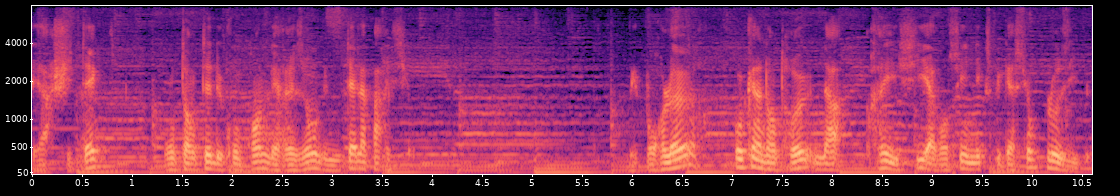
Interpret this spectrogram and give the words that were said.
et architectes ont tenté de comprendre les raisons d'une telle apparition. Mais pour l'heure, aucun d'entre eux n'a réussi à avancer une explication plausible.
